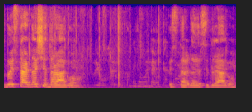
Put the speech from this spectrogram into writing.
Do Stardust Dragon. Stardust Dragon.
